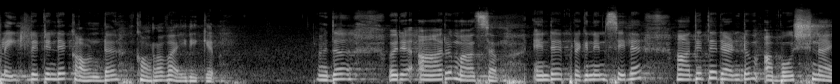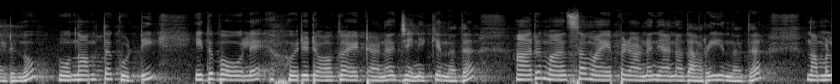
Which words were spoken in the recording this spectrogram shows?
പ്ലേറ്റ്ലെറ്റിന്റെ കൗണ്ട് കുറവായിരിക്കും. അത് ഒരു ആറ് മാസം എന്റെ പ്രഗ്നൻസിയിൽ ആദ്യത്തെ രണ്ടും അബോഷനായിരുന്നു മൂന്നാമത്തെ കുട്ടി ഇതുപോലെ ഒരു രോഗമായിട്ടാണ് ജനിക്കുന്നത്. ആറ് മാസമായപ്പോഴാണ് ഞാനത് അറിയുന്നത് നമ്മൾ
